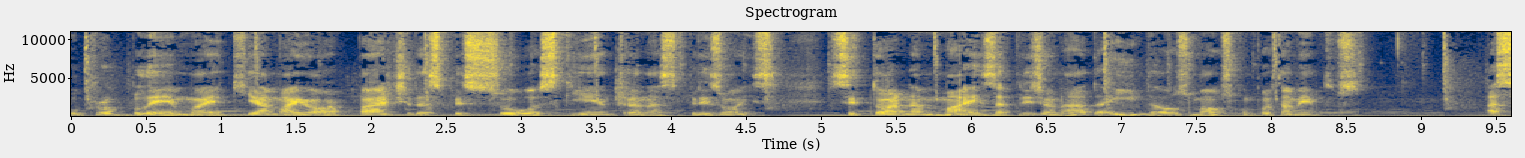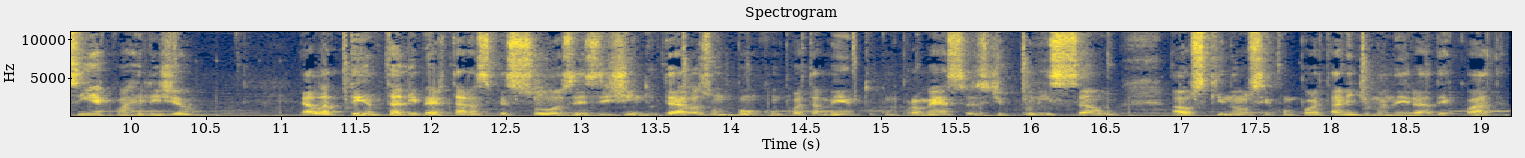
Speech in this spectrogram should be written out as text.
O problema é que a maior parte das pessoas que entra nas prisões se torna mais aprisionada ainda aos maus comportamentos. Assim é com a religião. Ela tenta libertar as pessoas, exigindo delas um bom comportamento, com promessas de punição aos que não se comportarem de maneira adequada.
